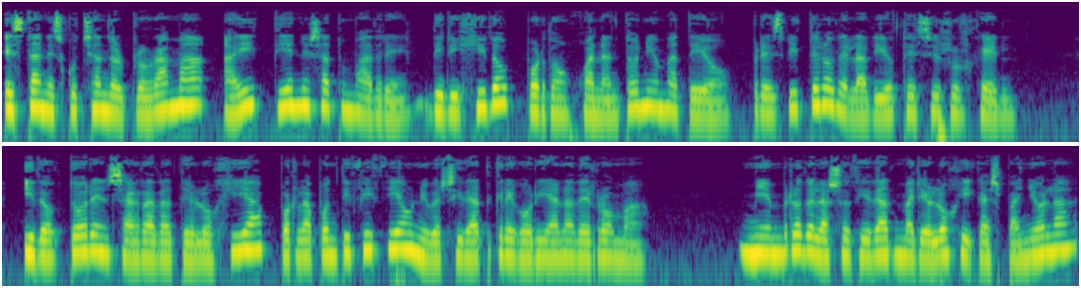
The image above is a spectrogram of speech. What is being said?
Están escuchando el programa Ahí tienes a tu madre, dirigido por don Juan Antonio Mateo, presbítero de la diócesis Urgel y doctor en Sagrada Teología por la Pontificia Universidad Gregoriana de Roma, miembro de la Sociedad Mariológica Española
